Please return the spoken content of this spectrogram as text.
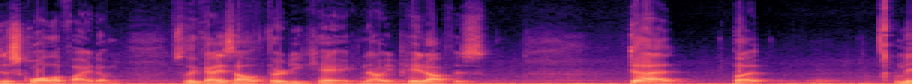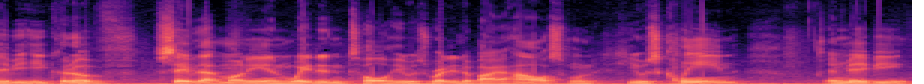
disqualified him. So the guy's out 30K. Now he paid off his debt, but maybe he could have saved that money and waited until he was ready to buy a house when he was clean and maybe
